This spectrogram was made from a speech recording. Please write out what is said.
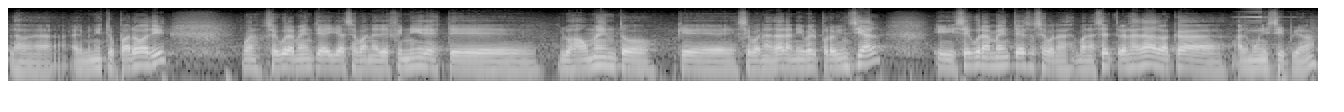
la, el ministro Parodi. Bueno, seguramente ahí ya se van a definir este, los aumentos que se van a dar a nivel provincial y seguramente eso se van a, van a ser trasladados acá al municipio. ¿no?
